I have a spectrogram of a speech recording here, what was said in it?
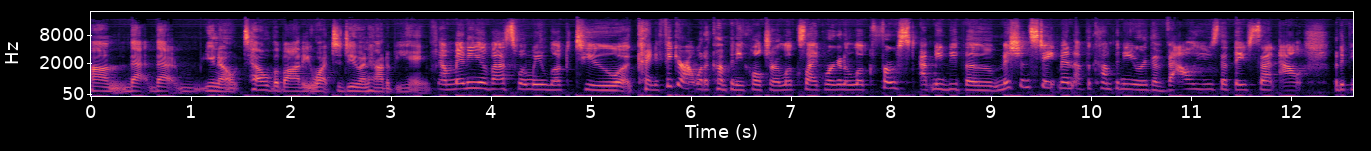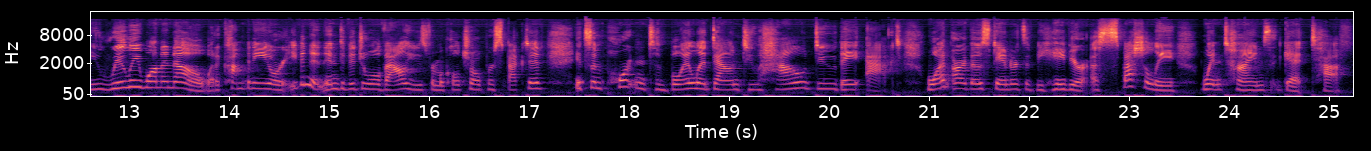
um, that that you know tell the body what to do and how to behave. Now, many of us, when we look to kind of figure out what a company culture looks like, we're going to look first at maybe the mission statement of the company or the values that they've set out. But if you really want to know what a company or even an individual values from a cultural perspective, it's important to boil it down to how do they act? What are those standards of behavior, especially when times get tough.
